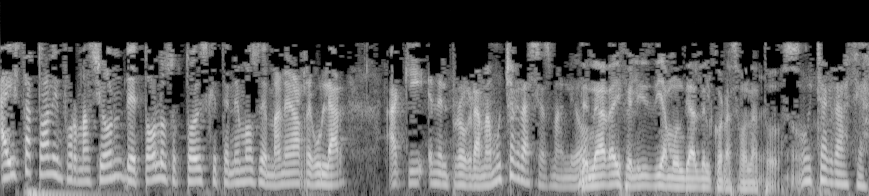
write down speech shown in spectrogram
Ahí está toda la información de todos los doctores que tenemos de manera regular aquí en el programa. Muchas gracias, Manlio. De nada y feliz Día Mundial del Corazón a todos. Muchas gracias.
